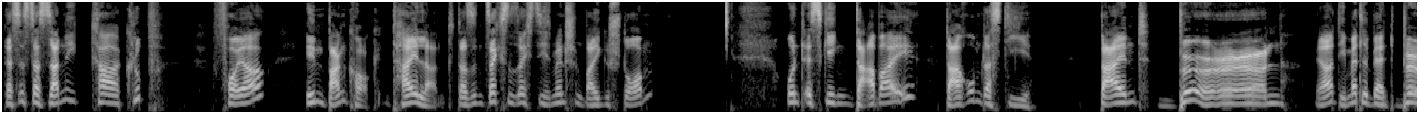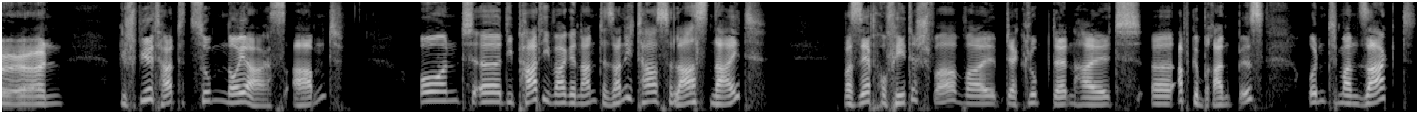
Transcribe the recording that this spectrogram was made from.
Das ist das Sanika Club Feuer in Bangkok, Thailand. Da sind 66 Menschen bei gestorben. Und es ging dabei darum, dass die Band Burn, ja, die Metalband Burn, gespielt hat zum Neujahrsabend. Und äh, die Party war genannt Sanitas Last Night, was sehr prophetisch war, weil der Club dann halt äh, abgebrannt ist. Und man sagt,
